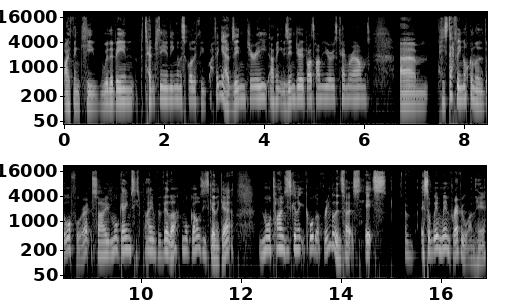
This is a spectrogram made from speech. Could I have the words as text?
I think he would have been potentially in the England squad if he. I think he had his injury. I think he was injured by the time the Euros came around. Um, he's definitely knocking on the door for it. So more games he's playing for Villa, more goals he's going to get, more times he's going to get called up for England. So it's it's a, it's a win-win for everyone here.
